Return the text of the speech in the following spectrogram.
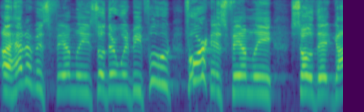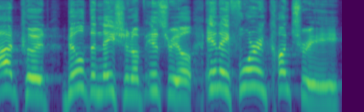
ahead of his family so there would be food for his family so that God could build the nation of Israel in a foreign country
